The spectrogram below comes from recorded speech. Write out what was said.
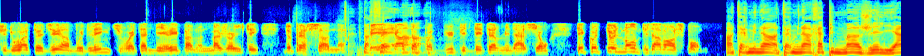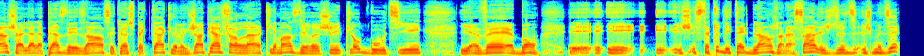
tu dois te dire en bout de ligne, tu vas être admiré par une majorité de personnes. Parfait. Mais quand t'as Ah, pas de but puis de détermination, t'écoutes tout le monde puis t'avances pas. En terminant, en terminant rapidement, Gilles, hier, je à la Place des Arts. C'était un spectacle avec Jean-Pierre Ferland, Clémence Desrochers, Claude Gauthier. Il y avait, euh, bon, et, c'était toutes des têtes blanches dans la salle. Et je, me disais,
